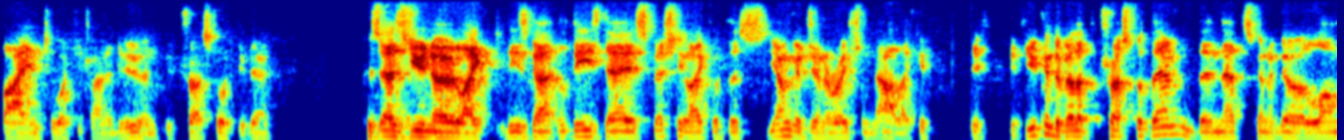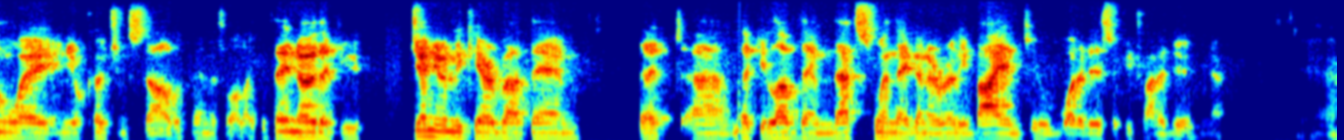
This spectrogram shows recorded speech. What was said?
buy into what you're trying to do and who trust what you're doing because as you know like these guys these days especially like with this younger generation now like if if, if you can develop trust with them, then that's going to go a long way in your coaching style with them as well. Like if they know that you genuinely care about them, that um, that you love them, that's when they're going to really buy into what it is that you're trying to do. You know?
